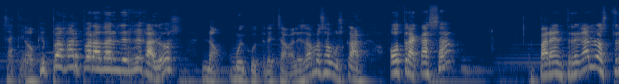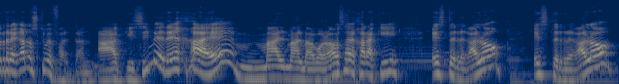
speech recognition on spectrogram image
O sea, ¿tengo que pagar para darles regalos? No, muy cutres, chavales. Vamos a buscar otra casa para entregar los tres regalos que me faltan. Aquí sí me deja, ¿eh? Mal, mal, mal. Bueno, vamos a dejar aquí este regalo Este regalo.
